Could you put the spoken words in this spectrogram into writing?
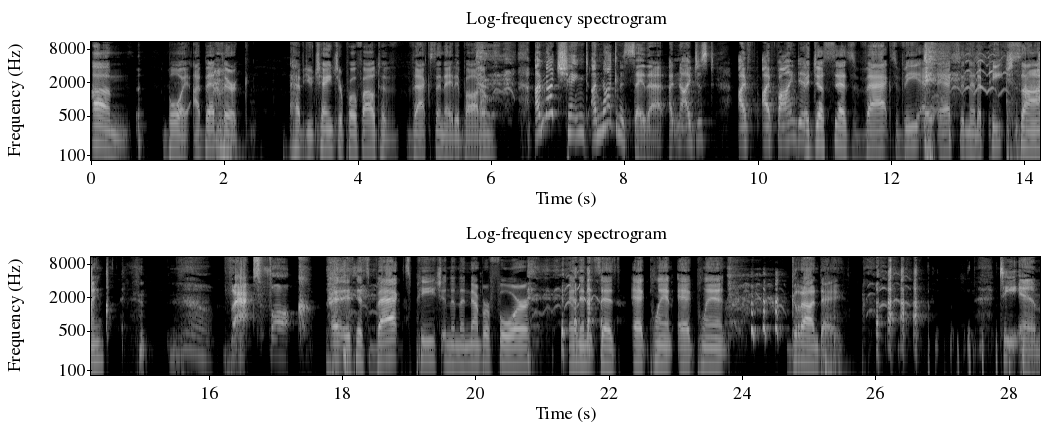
Um, boy, I bet they're. Have you changed your profile to vaccinated bottom? I'm not changed. I'm not going to say that. I, I just I I find it It just says Vax, V A X, and then a peach sign. Vax fuck. Uh, It says Vax, peach, and then the number four, and then it says eggplant, eggplant, grande, TM.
